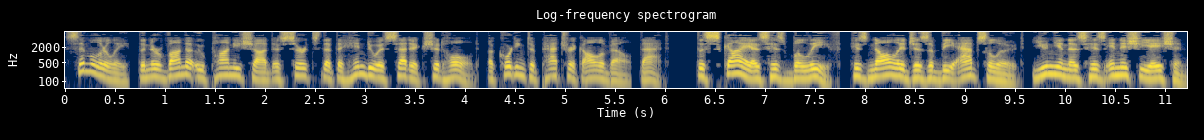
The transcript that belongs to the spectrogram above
Similarly, the Nirvana Upanishad asserts that the Hindu ascetic should hold, according to Patrick Olivelle, that the sky is his belief, his knowledge is of the absolute, union is his initiation,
